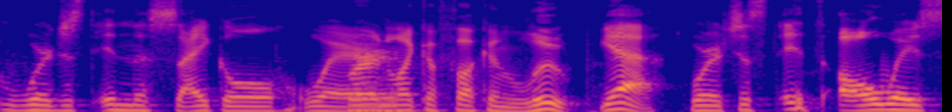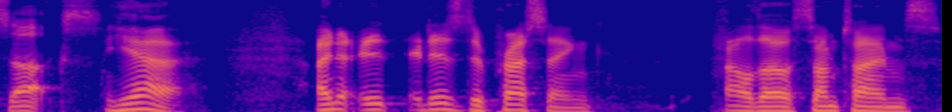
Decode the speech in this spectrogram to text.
we're just in the cycle where we're in like a fucking loop. yeah, where it's just it always sucks. Yeah, I know it, it is depressing, although sometimes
